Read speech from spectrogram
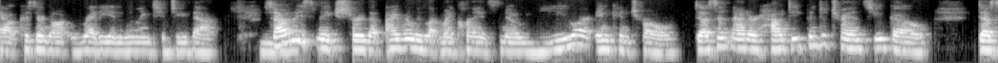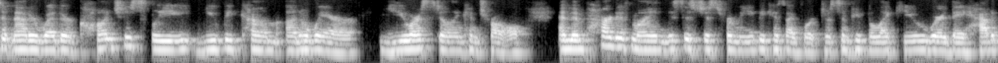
out because they're not ready and willing to do that. Mm-hmm. So I mm-hmm. always make sure that I really let my clients know you are in control. Doesn't matter how deep into trance you go, doesn't matter whether consciously you become unaware you are still in control. And then part of mine, this is just for me because I've worked with some people like you where they had a,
